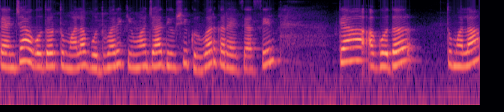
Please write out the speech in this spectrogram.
त्यांच्या अगोदर तुम्हाला बुधवारी किंवा ज्या दिवशी गुरुवार करायचे असेल त्या अगोदर तुम्हाला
